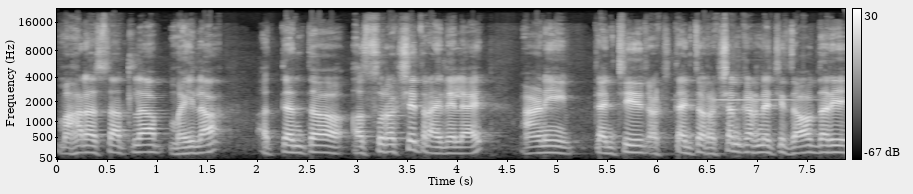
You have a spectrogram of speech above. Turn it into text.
महाराष्ट्रातल्या महिला अत्यंत असुरक्षित राहिलेल्या आहेत आणि त्यांची रक्ष त्यांचं रक्षण करण्याची जबाबदारी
